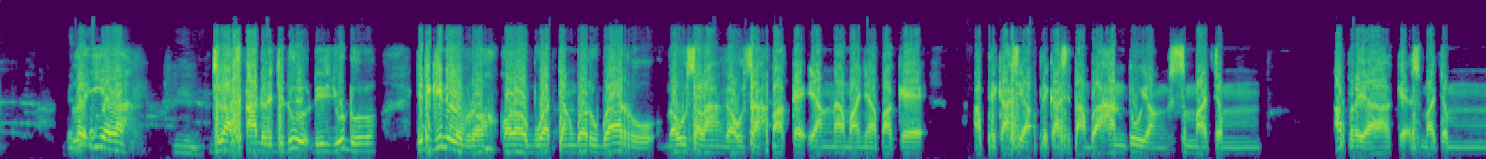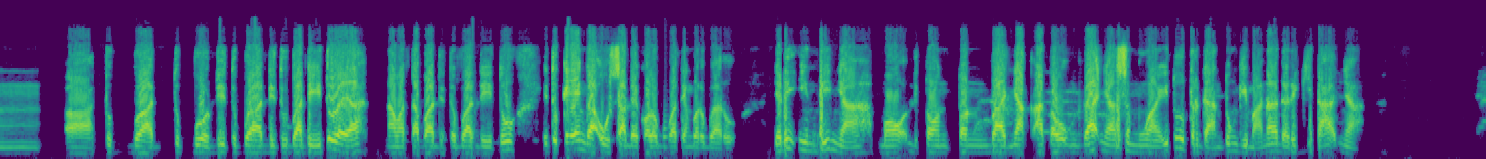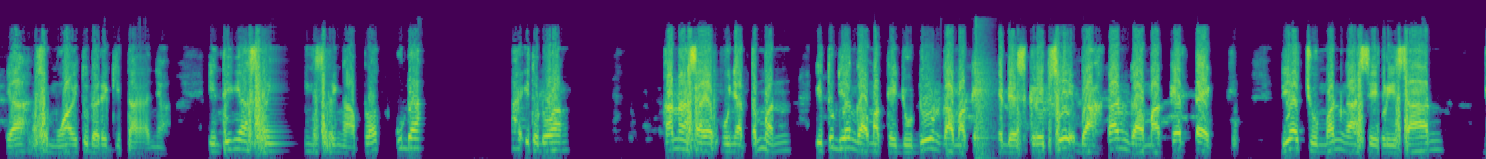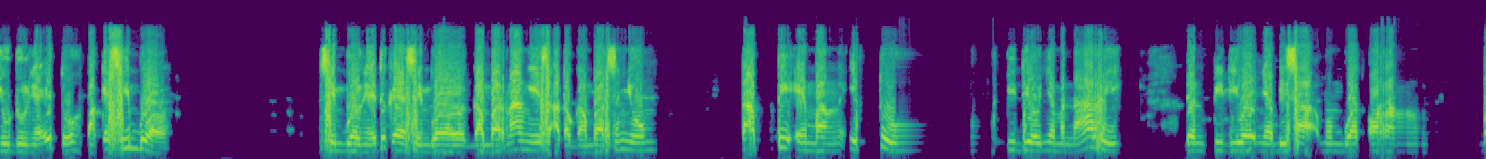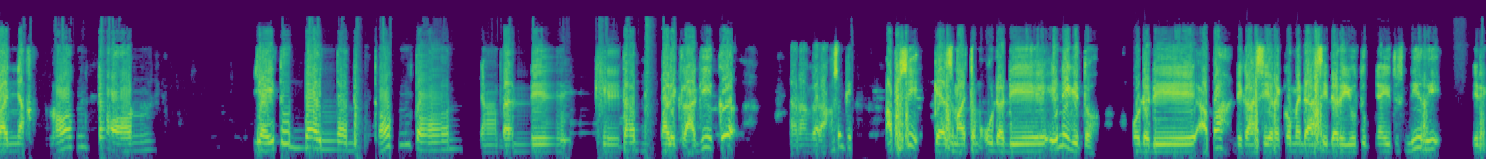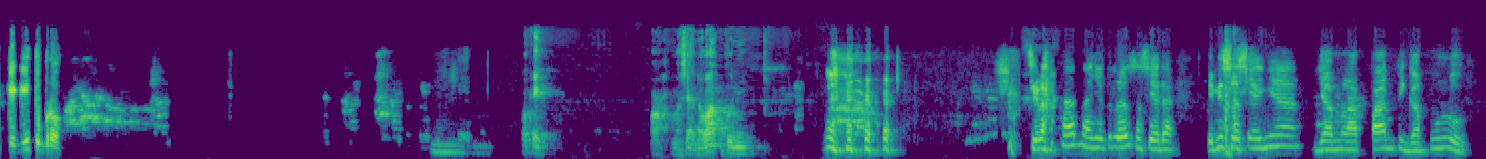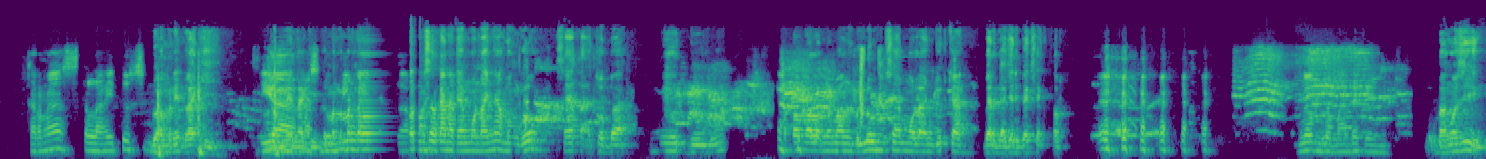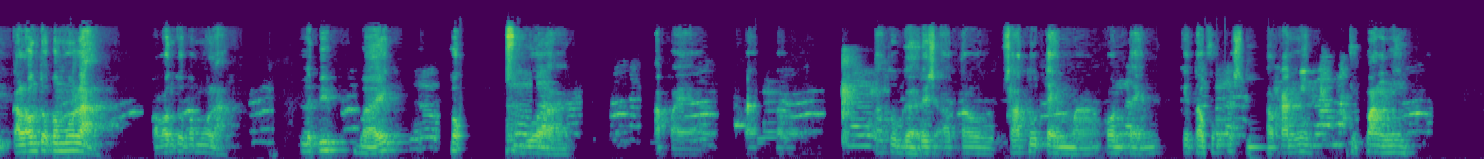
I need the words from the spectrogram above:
Jadi, Lah iyalah, Hmm. jelas ada judul di judul. Jadi gini loh bro, kalau buat yang baru-baru nggak usah lah, nggak usah pakai yang namanya pakai aplikasi-aplikasi tambahan tuh yang semacam apa ya, kayak semacam uh, tubadi, tubadi, tubadi, tubadi itu lah ya, nama tubadi, tubadi itu, itu kayak nggak usah deh kalau buat yang baru-baru. Jadi intinya mau ditonton banyak atau enggaknya semua itu tergantung gimana dari kitanya. Ya, semua itu dari kitanya intinya sering-sering upload udah. Itu doang. Karena saya punya temen itu dia nggak pakai judul nggak pakai deskripsi bahkan nggak pakai tag. Dia cuman ngasih tulisan judulnya itu pakai simbol. Simbolnya itu kayak simbol gambar nangis atau gambar senyum. Tapi emang itu videonya menarik dan videonya bisa membuat orang banyak nonton ya itu banyak ditonton yang tadi kita balik lagi ke cara nggak langsung apa sih kayak semacam udah di ini gitu udah di apa dikasih rekomendasi dari YouTube-nya itu sendiri jadi kayak gitu bro Hmm. Oke. Wah, masih ada waktu nih. Silahkan nanya terus masih ada. Ini selesainya jam 8.30 karena setelah itu Dua menit lagi. Iya, lagi. Teman-teman kalau misalkan ada yang mau nanya, monggo. Saya tak coba mute dulu. Atau kalau memang belum, saya mau lanjutkan. Biar gak jadi back sector. belum belum ada kayaknya. Bang Ozi, kalau untuk pemula, kalau untuk pemula, lebih baik fokus buat apa ya satu garis atau satu tema konten kita fokus misalkan nih cupang nih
